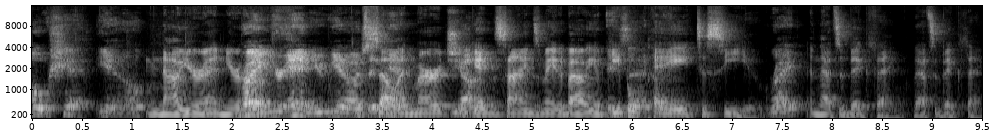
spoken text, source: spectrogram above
oh shit, you know. now you're in. You're Right, hooked. you're in. You you know You're selling in. merch. Yep. You're getting signs made about you. People Exactly. pay to see you. Right. And that's a big thing. That's a big thing.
